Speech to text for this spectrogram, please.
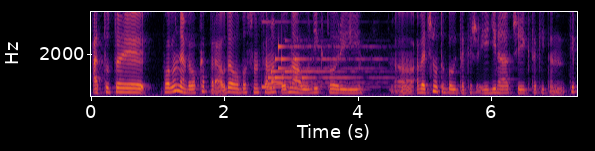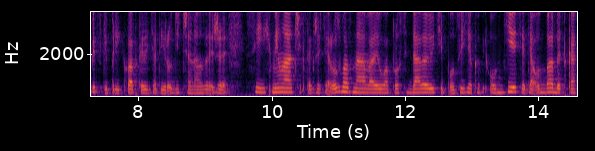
A toto je podľa mňa veľká pravda, lebo som sama poznala ľudí, ktorí a väčšinou to boli také, že jedináčik, taký ten typický príklad, kedy ťa tí rodičia naozaj, že si ich miláčik, takže ťa rozmaznávajú a proste dávajú ti pocit akoby od dieťaťa, od bábetka,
